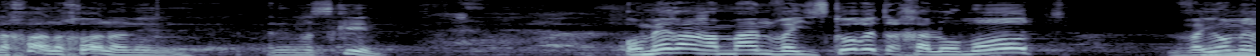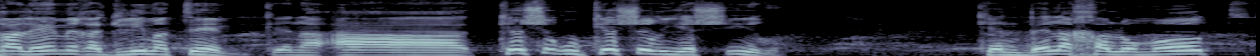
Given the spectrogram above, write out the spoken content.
נכון, נכון, אני מסכים. אומר הרמב"ן, ויזכור את החלומות, ויאמר עליהם מרגלים אתם. כן, הקשר הוא קשר ישיר, כן, בין החלומות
